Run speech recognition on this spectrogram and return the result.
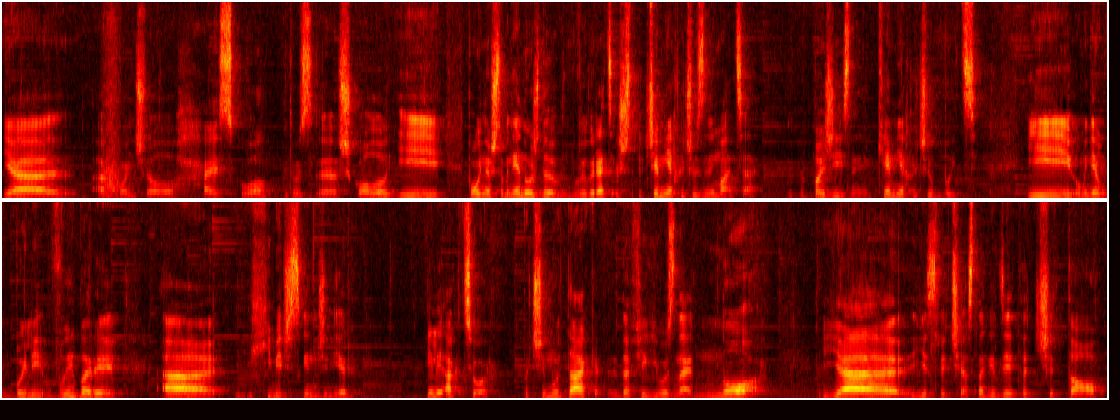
я окончил high school, то есть э, школу, и понял, что мне нужно выбирать, чем я хочу заниматься по жизни, кем я хочу быть. И у меня были выборы э, химический инженер или актер. Почему так, да фиг его знает. Но я, если честно, где-то читал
